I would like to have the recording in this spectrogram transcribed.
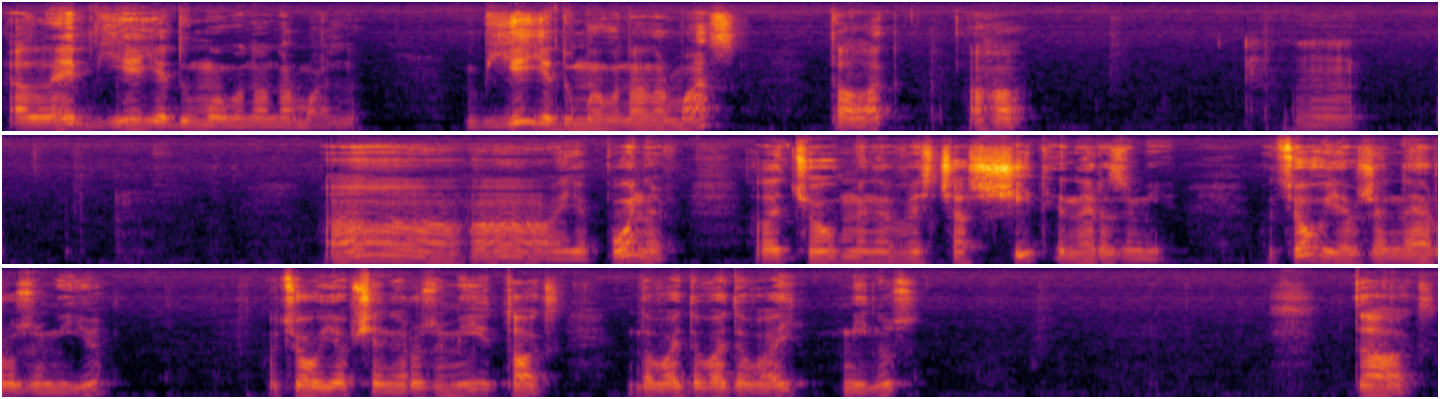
але б'є, я думаю, вона нормально. Б'є, я думаю, вона нормас? Так. Ага. Ага, я поняв. Але чого в мене весь час щит, я не розумію. Оцього я вже не розумію. Оцього я взагалі не розумію. Так, давай, давай, давай. Мінус. Так.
